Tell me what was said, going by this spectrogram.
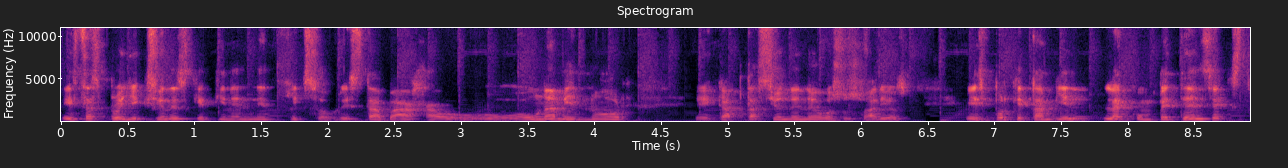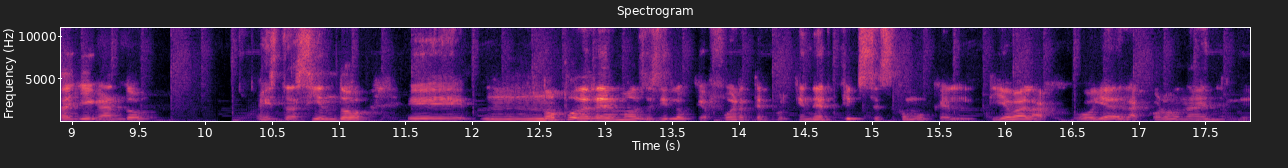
estas proyecciones que tiene Netflix sobre esta baja o, una menor eh, captación de nuevos usuarios es porque también la competencia que está llegando está siendo, eh, no podremos decirlo que fuerte, porque Netflix es como que lleva la joya de la corona en el,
